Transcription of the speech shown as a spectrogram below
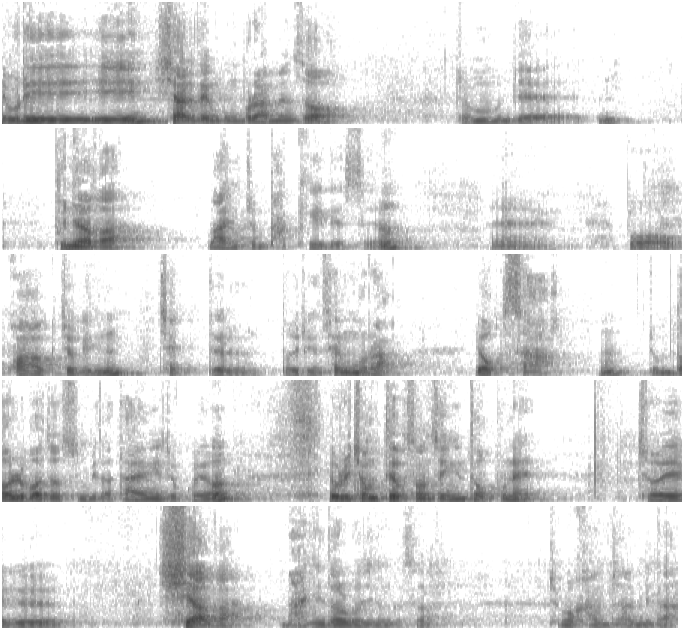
우리 이 샤르덴 공부를 하면서 좀 이제 분야가 많이 좀 바뀌게 됐어요. 예, 뭐 과학적인 책들 또 이런 생물학, 역사학 음? 좀 넓어졌습니다. 다양해졌고요. 우리 정태혁 선생님 덕분에 저의 그 시야가 많이 넓어지는 것을 정말 감사합니다.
